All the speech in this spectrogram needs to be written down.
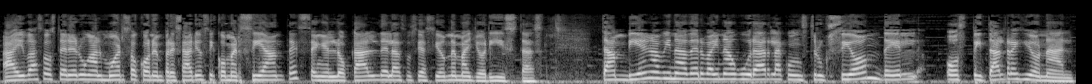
Ahí va a sostener un almuerzo con empresarios y comerciantes en el local de la Asociación de Mayoristas. También Abinader va a inaugurar la construcción del Hospital Regional.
